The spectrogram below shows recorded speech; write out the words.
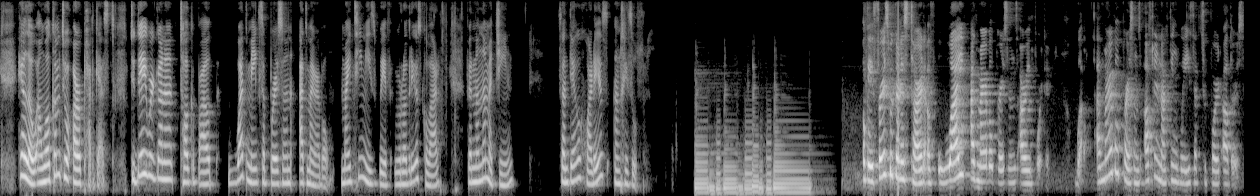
Hello, and welcome to our podcast. Today, we're gonna talk about what makes a person admirable. My team is with Rodrigo Escobar, Fernanda Machin, Santiago Juarez, and Jesus. Okay, first we're gonna start of why admirable persons are important. Well, admirable persons often act in ways that support others,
